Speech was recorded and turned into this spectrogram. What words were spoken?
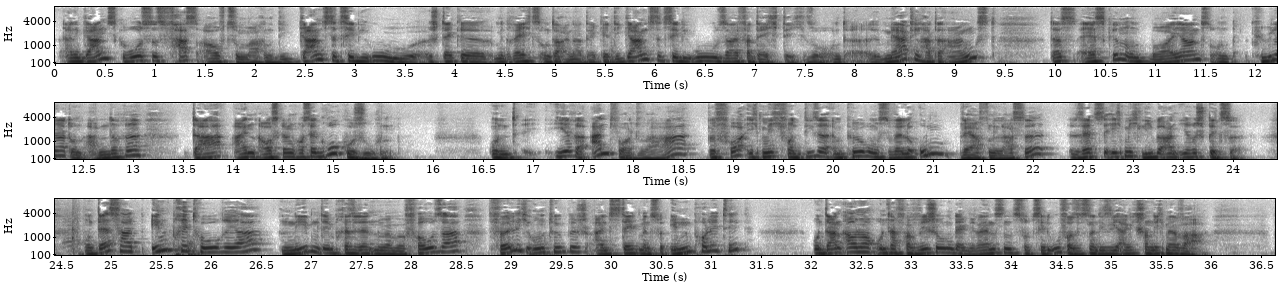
ein ganz großes Fass aufzumachen. Die ganze CDU stecke mit rechts unter einer Decke. Die ganze CDU sei verdächtig. So. Und äh, Merkel hatte Angst, dass Esken und Borjans und Kühnert und andere da einen Ausgang aus der GroKo suchen. Und ihre Antwort war, bevor ich mich von dieser Empörungswelle umwerfen lasse, setze ich mich lieber an ihre Spitze. Und deshalb in Pretoria neben dem Präsidenten Ramaphosa völlig untypisch ein Statement zur Innenpolitik und dann auch noch unter Verwischung der Grenzen zur CDU-Vorsitzenden, die sie eigentlich schon nicht mehr war.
